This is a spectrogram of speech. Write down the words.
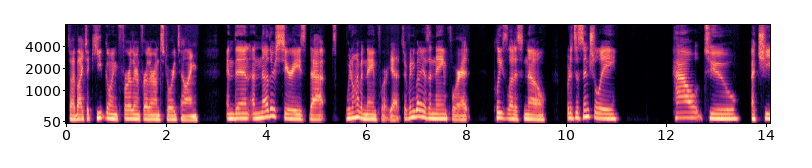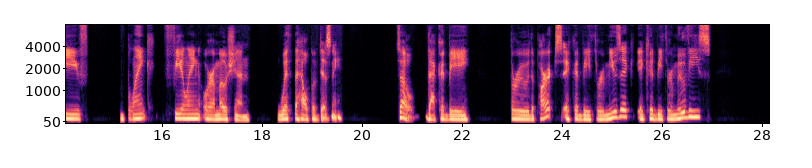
So I'd like to keep going further and further on storytelling. And then another series that we don't have a name for it yet. So if anybody has a name for it, please let us know. But it's essentially how to achieve blank feeling or emotion with the help of Disney. So that could be through the parks, it could be through music, it could be through movies.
